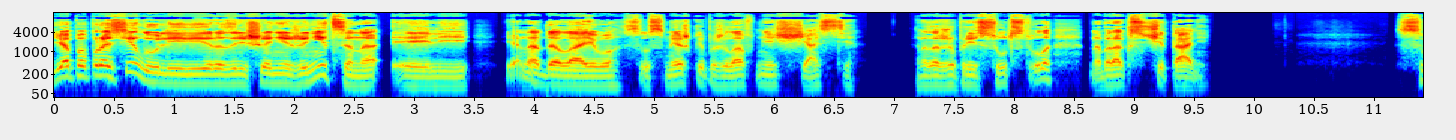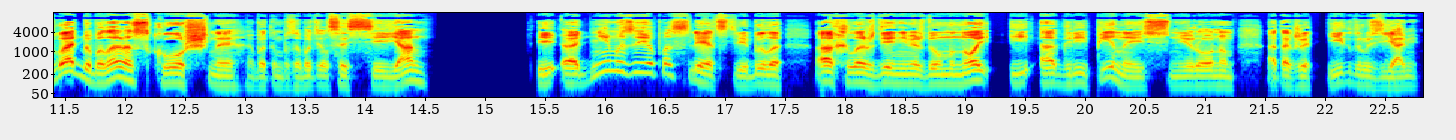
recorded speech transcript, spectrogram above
Я попросил у Ливии разрешения жениться на Элии, и она дала его, с усмешкой пожелав мне счастья. Она даже присутствовала на бракосчитании. Свадьба была роскошная, об этом позаботился Сиян, и одним из ее последствий было охлаждение между мной и Агриппиной с Нероном, а также их друзьями.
